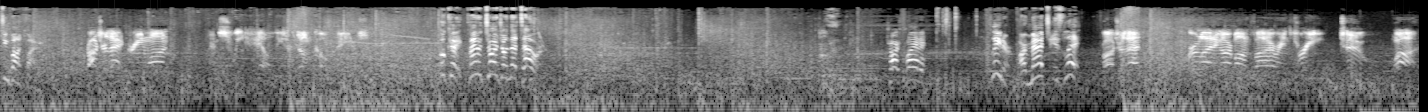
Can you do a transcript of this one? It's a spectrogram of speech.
Approaching bonfire. Roger that, Green One. And sweet hell, these are dumb code names. Okay, plan a charge on that tower. Charge planted. Leader, our match is lit. Roger that. We're lighting our bonfire in three, two, one.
